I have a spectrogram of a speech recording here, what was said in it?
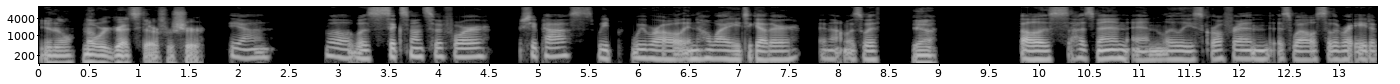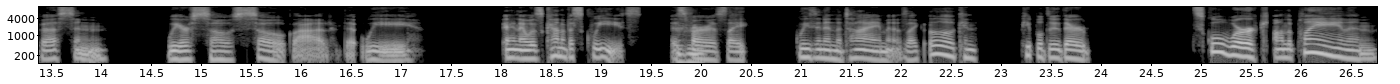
You know, no regrets there for sure. Yeah. Well, it was six months before she passed. We we were all in Hawaii together, and that was with Yeah. Bella's husband and Lily's girlfriend as well. So there were eight of us, and we are so so glad that we. And it was kind of a squeeze as Mhm. far as like squeezing in the time. It was like, oh, can people do their schoolwork on the plane and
